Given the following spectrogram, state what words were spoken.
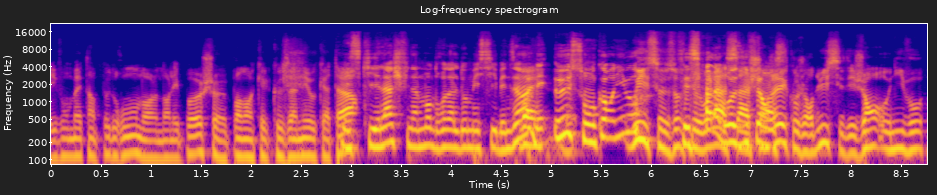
ils vont mettre un peu de rond dans, dans les poches euh, pendant quelques années au Mais Qatar. ce qui est l'âge finalement de Ronaldo, Messi et Benzema, Ouais, mais eux mais- sont encore au niveau. Oui, C'est ça voilà, la grosse ça a différence. changé qu'aujourd'hui, c'est des gens au niveau.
